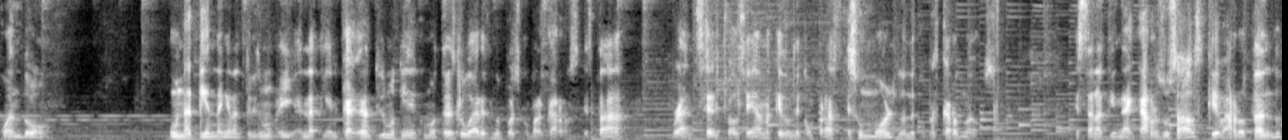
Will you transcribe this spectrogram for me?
cuando una tienda en Gran Turismo, en la tienda, Gran Turismo tiene como tres lugares donde puedes comprar carros. Está Brand Central, se llama, que es donde compras, es un mall donde compras carros nuevos está la tienda de carros usados que va rotando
